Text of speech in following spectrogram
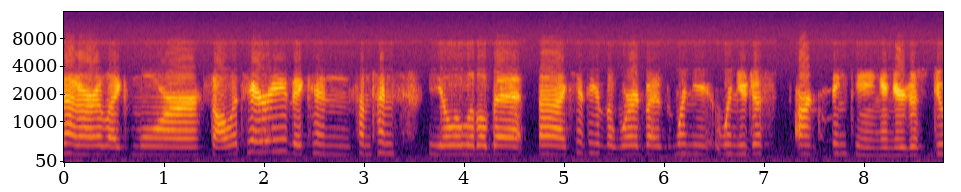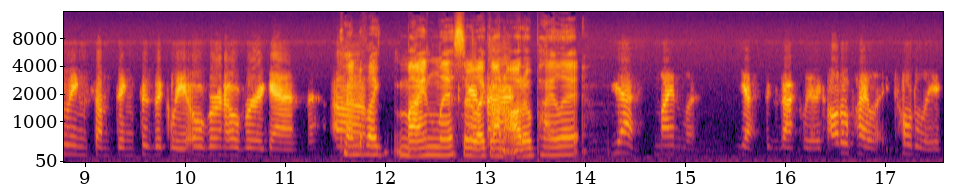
that are like more solitary, they can sometimes feel a little bit. Uh, I can't think of the word, but it's when you when you just aren't thinking and you're just doing something physically over and over again. Kind um, of like mindless or like that, on autopilot. Yes, mindless. Yes, exactly. Like autopilot, totally.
